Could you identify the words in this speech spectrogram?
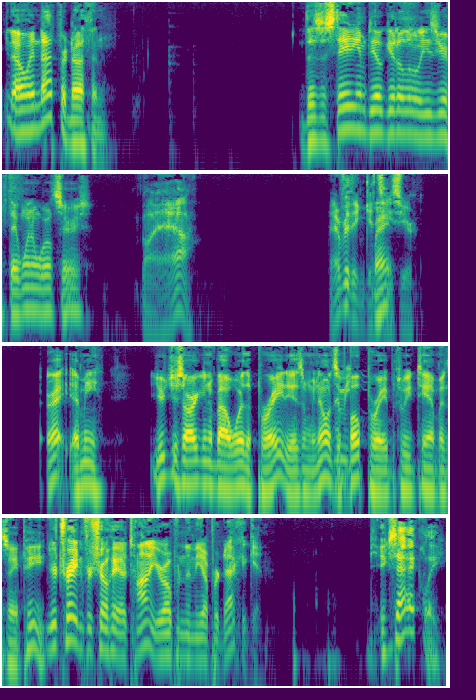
You know, and not for nothing. Does a stadium deal get a little easier if they win a World Series? Oh, yeah, everything gets Right. easier. Right. I mean, You're just arguing about where the parade is, and we know it's I a mean- boat parade between Tampa and St. Pete. You're trading for Shohei Ohtani. You're opening the upper deck again. Exactly.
